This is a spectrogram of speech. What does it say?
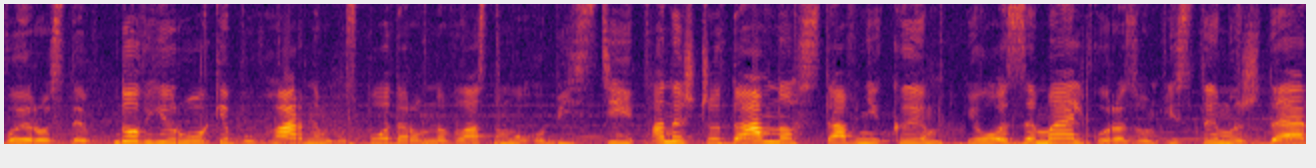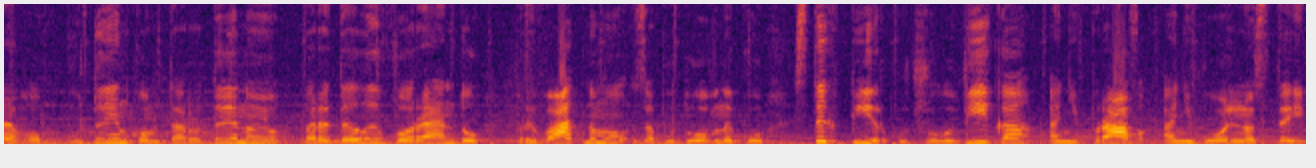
виростив. Довгі роки був гарним господаром на власному обійсті, а нещодавно став ніким. Його земельку разом із тими ж деревом, будинком та родиною передали в оренду приватному забудовнику. З тих пір у чоловіка ані прав, ані вольностей.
